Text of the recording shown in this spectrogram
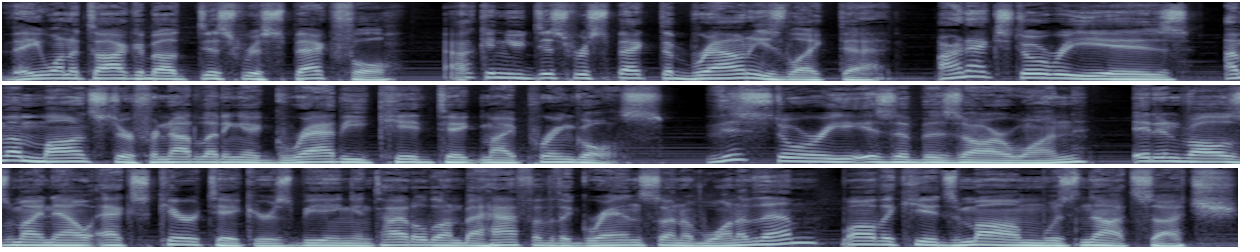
They want to talk about disrespectful. How can you disrespect the brownies like that? Our next story is I'm a monster for not letting a grabby kid take my Pringles. This story is a bizarre one. It involves my now ex caretakers being entitled on behalf of the grandson of one of them, while the kid's mom was not such.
